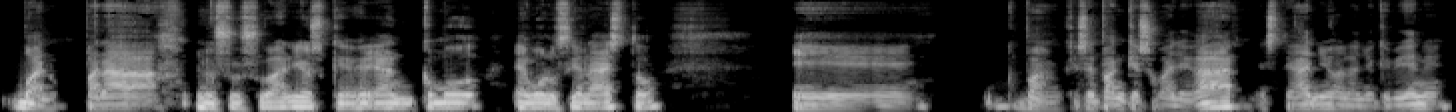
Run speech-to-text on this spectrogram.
bueno, para los usuarios que vean cómo evoluciona esto, eh, bueno, que sepan que eso va a llegar este año, el año que viene,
